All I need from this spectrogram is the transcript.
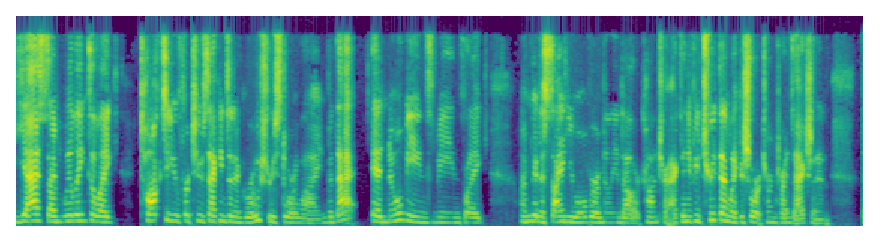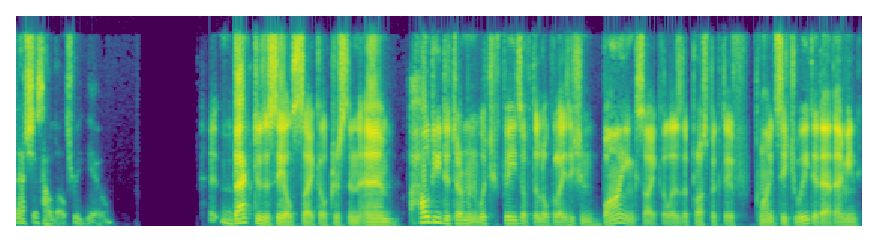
yes i'm willing to like talk to you for two seconds in a grocery store line but that in no means means like I'm going to sign you over a million dollar contract. And if you treat them like a short term transaction, that's just how they'll treat you. Back to the sales cycle, Kristin. Um, how do you determine which phase of the localization buying cycle is the prospective client situated at? I mean,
